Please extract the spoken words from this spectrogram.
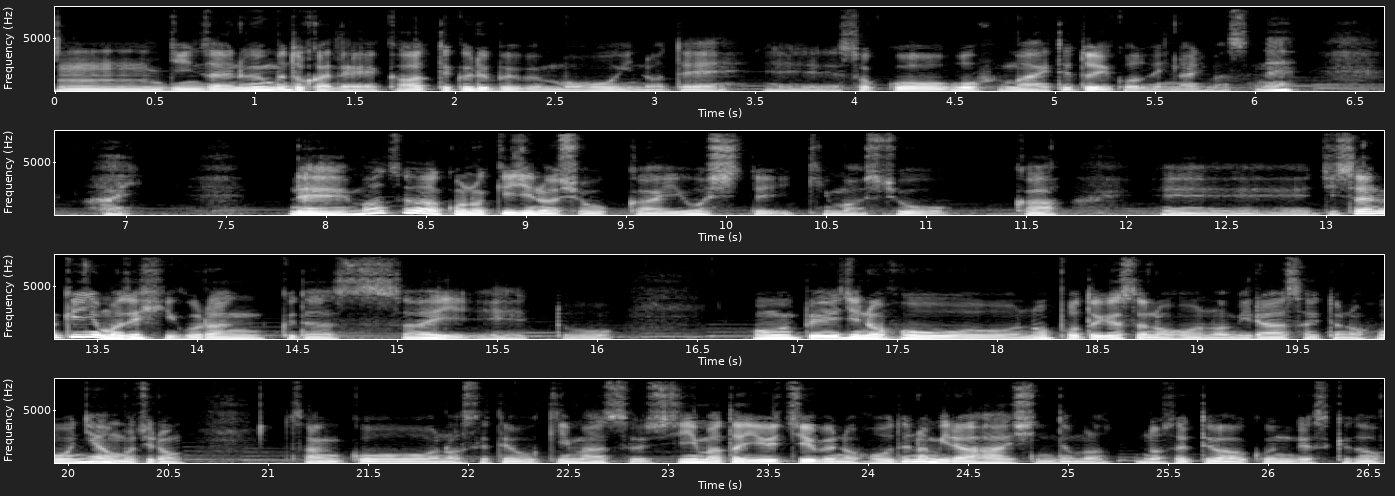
うん人材の有無とかで変わってくる部分も多いので、えー、そこを踏まえてということになりますね。はい。で、まずはこの記事の紹介をしていきましょうか。えー、実際の記事もぜひご覧ください。えっ、ー、と、ホームページの方の、ポッドキャストの方のミラーサイトの方にはもちろん参考を載せておきますし、また YouTube の方でのミラー配信でも載せてはおくんですけど、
